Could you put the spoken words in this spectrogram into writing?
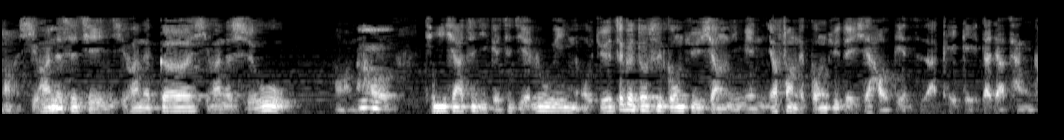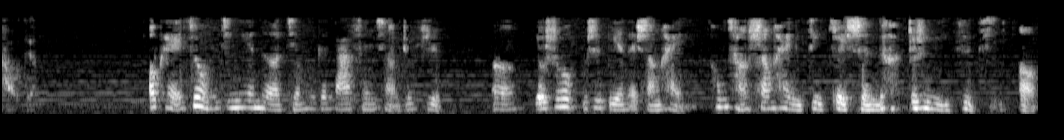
啊，喜欢的事情、喜欢的歌、喜欢的食物啊，然后听一下自己给自己的录音，我觉得这个都是工具箱里面要放的工具的一些好点子啊，可以给大家参考这样。OK，所以我们今天的节目跟大家分享就是，嗯，有时候不是别人在伤害你，通常伤害你自己最深的 就是你自己啊，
